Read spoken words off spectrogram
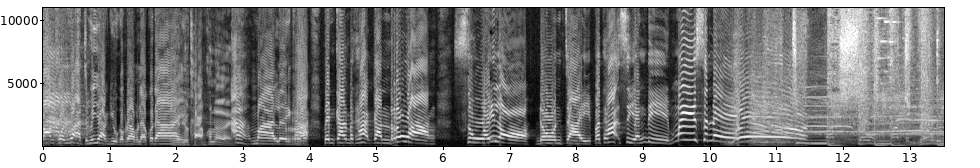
บางคนเขาอาจจะไม่อยากอยู่กับเราแล้วก็ได้เออเดี๋ยวถามเขาเลย อะมาเลยค่ะครับเป็นการประทะกันระหว่าง สวยหล่อโดนใจประทะเสียงดีมีเสน่ห์ Too much, so much, very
